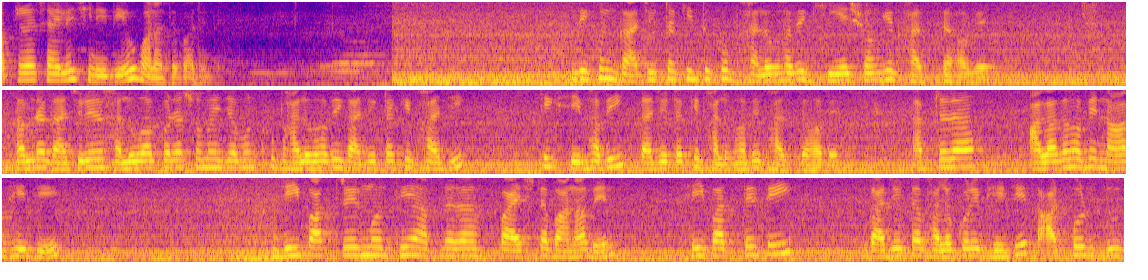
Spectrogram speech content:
আপনারা চাইলে চিনি দিয়েও বানাতে পারেন। দেখুন, গাজরটা কিন্তু খুব ভালোভাবে ঘিয়ের সঙ্গে ভাজতে হবে। আমরা গাজরের হালুয়া করার সময় যেমন খুব ভালোভাবে গাজরটাকে ভাজি, ঠিক সেভাবেই গাজরটাকে ভালোভাবে ভাজতে হবে। আপনারা আলাদাভাবে না ভেজে যেই পাত্রের মধ্যে আপনারা পায়েসটা বানাবেন, সেই পাত্রেতেই গাজরটা ভালো করে ভেজে তারপর দুধ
